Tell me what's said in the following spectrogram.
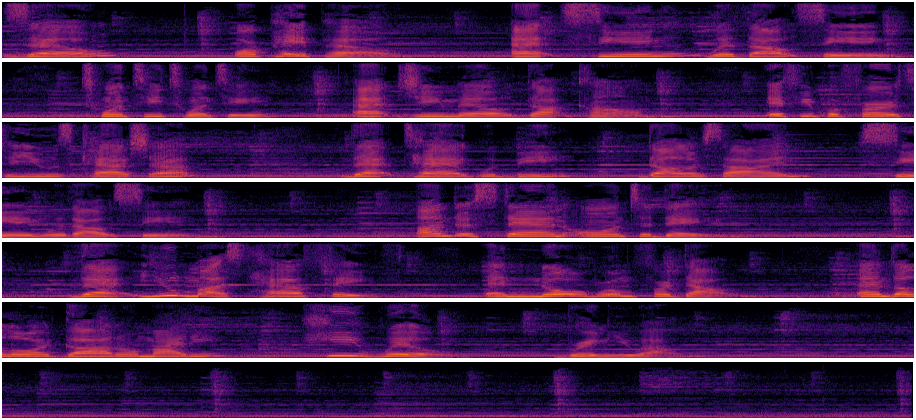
Zelle or PayPal at seeing without seeing 2020 at gmail.com. If you prefer to use Cash App, that tag would be dollar sign seeing without seeing. Understand on today that you must have faith and no room for doubt. And the Lord God Almighty, He will bring you out.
